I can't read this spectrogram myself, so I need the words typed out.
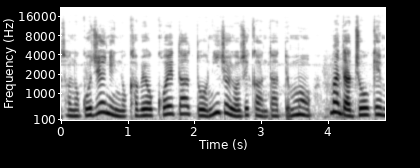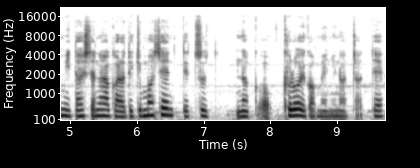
その50人の壁を越えた後24時間経ってもまだ条件満たしてないからできませんってつなんか黒い画面になっちゃって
